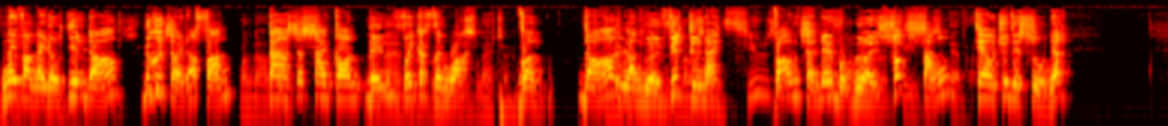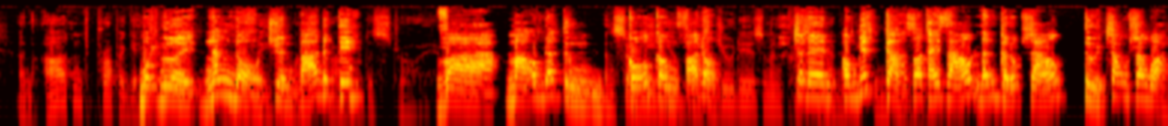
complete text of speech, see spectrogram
Ngay vào ngày đầu tiên đó, Đức Chúa Trời đã phán, ta sẽ sai con đến với các dân ngoại. Vâng, đó là người viết thư này. Và ông trở nên một người xuất sáng theo Chúa Giêsu nhất một người năng nổ truyền bá đức tin và mà ông đã từng cố công phá đổ. Cho nên ông biết cả do Thái giáo lẫn Cơ đốc giáo từ trong ra ngoài.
